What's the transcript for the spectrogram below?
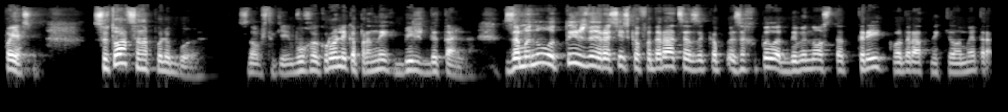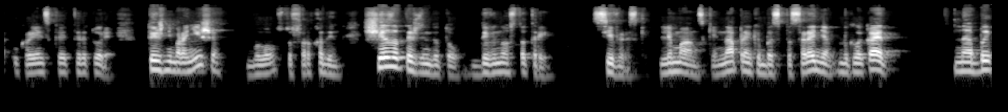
Поясню. Ситуація на полі бою. Знову ж таки, вуха кроліка про них більш детально. За минулий тиждень Російська Федерація захопила 93 квадратних кілометра української території. Тижнем раніше було 141. Ще за тиждень до того 93. Сіверський, Ліманський напрямки безпосередньо викликають неаби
